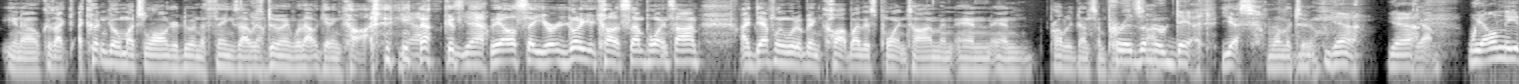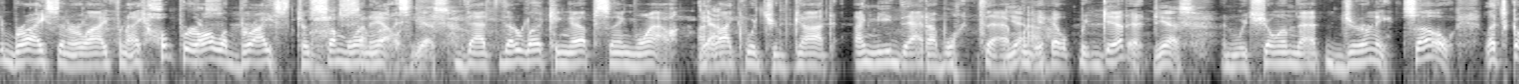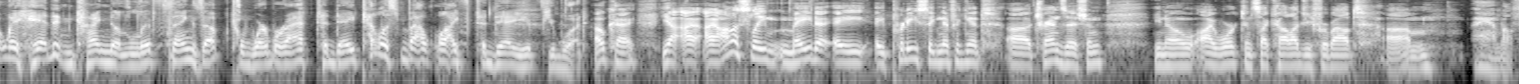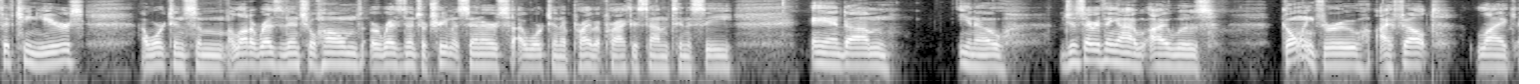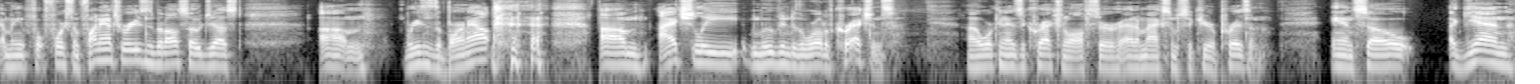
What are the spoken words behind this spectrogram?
you know, because I, I couldn't go much longer doing the things I was doing without getting caught. Yeah, Because yeah. they all say you're you're going to get caught at some point in time. I definitely would have been caught by this point in time and and and probably done some prison, Prison or dead. Yes, one of the two. Mm, yeah, yeah. Yeah. We all need a Bryce in our life, and I hope we're all a Bryce to oh, someone Somebody, else. yes. That they're looking up saying, wow, I Yeah. like what you've got. I need that. I want that. Will you help me get it? Yes. and we show them that journey. So let's go ahead and kind of lift things up to where we're at today. Tell us about life today, if you would. Okay. Yeah, I, I honestly made a, a, a pretty significant uh, transition. You know, I worked in psychology for about um, man, about 15 years. I worked in some a lot of residential homes or residential treatment centers. I worked in a private practice down in Tennessee, and um, you know, just everything I I was going through, I felt like I mean for for some financial reasons, but also just um, reasons of burnout. um, I actually moved into the world of corrections, uh, working as a correctional officer at a maximum secure prison. And so, again,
